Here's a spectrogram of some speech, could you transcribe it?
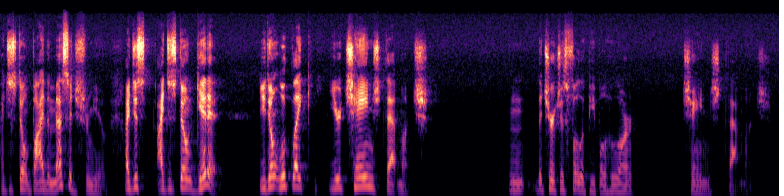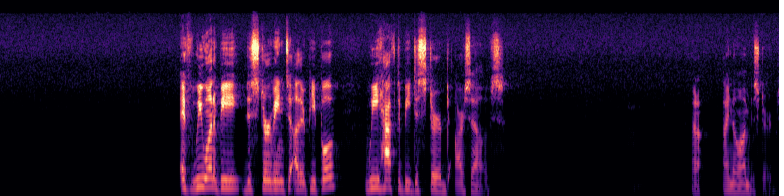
I just don't buy the message from you. I just, I just don't get it. You don't look like you're changed that much. And the church is full of people who aren't changed that much. If we want to be disturbing to other people, we have to be disturbed ourselves. I know I'm disturbed.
